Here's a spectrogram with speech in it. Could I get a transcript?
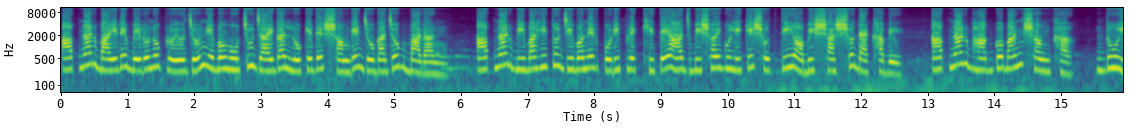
আপনার বাইরে বেরোনো প্রয়োজন এবং উঁচু জায়গার লোকেদের সঙ্গে যোগাযোগ বাড়ান। আপনার বিবাহিত জীবনের পরিপ্রেক্ষিতে আজ বিষয়গুলিকে সত্যিই অবিশ্বাস্য দেখাবে। আপনার ভাগ্যবান সংখ্যা দুই।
